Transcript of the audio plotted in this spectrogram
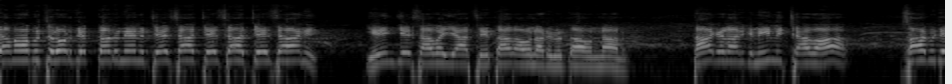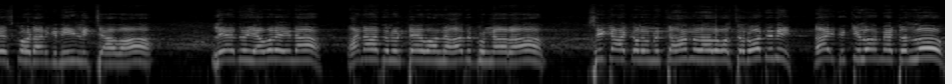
డమాబుచ్చులోడు చెప్తాడు నేను చేశా చేశా చేశా అని. ఏం చేశావయ్యా? సీతారామని అడుగుతా ఉన్నాను. తాగడానికి నీళ్ళు ఇచ్చావా సాగు చేసుకోవడానికి నీళ్ళు ఇచ్చావా లేదు ఎవరైనా అనాథలుంటే వాళ్ళని ఆదుకున్నారా? శ్రీకాకుళం నుంచి ఆమదాల వలస రోడ్డుని ఐదు కిలోమీటర్లు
